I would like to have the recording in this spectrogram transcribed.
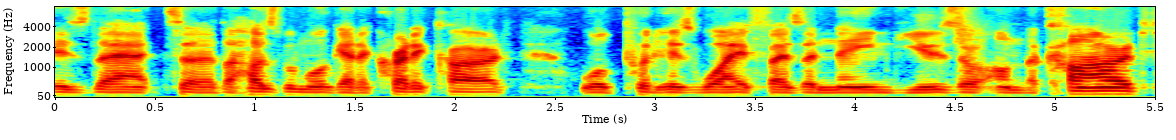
is that uh, the husband will get a credit card, will put his wife as a named user on the card.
